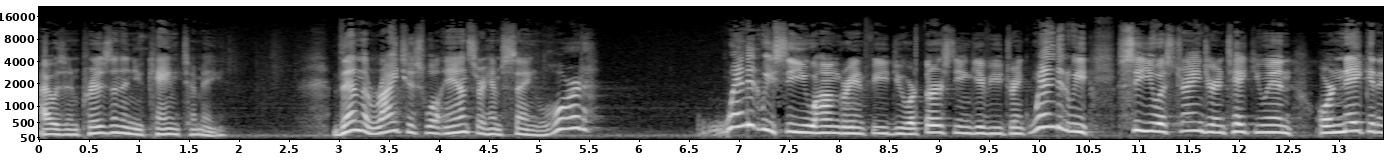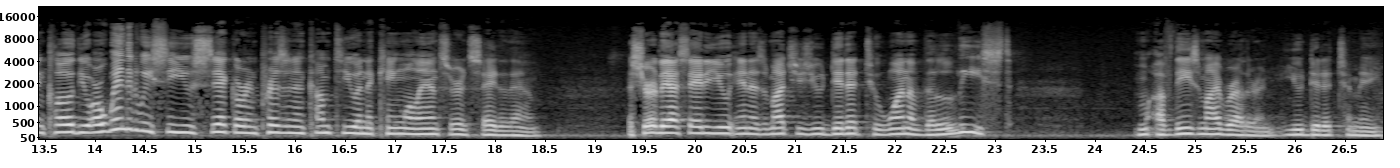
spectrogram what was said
I was in prison, and you came to me. Then the righteous will answer him, saying, Lord, when did we see you hungry and feed you, or thirsty and give you drink? When did we see you a stranger and take you in, or naked and clothe you? Or when did we see you sick or in prison and come to you? And the king will answer and say to them, Assuredly I say to you, inasmuch as you did it to one of the least of these my brethren, you did it to me.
